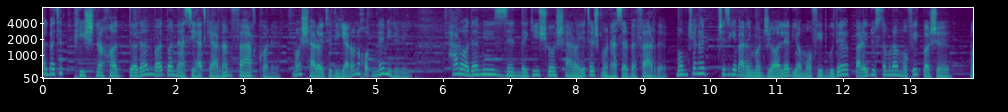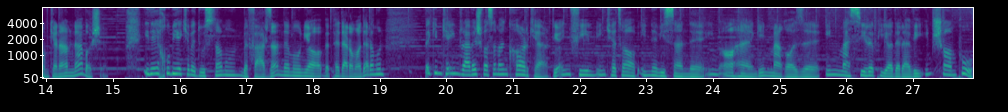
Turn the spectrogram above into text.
البته پیشنهاد دادن باید با نصیحت کردن فرق کنه. ما شرایط دیگران خب نمی‌دونیم. هر آدمی زندگیش و شرایطش منحصر به فرده. ممکنه چیزی که برای ما جالب یا مفید بوده برای دوستمون هم مفید باشه. ممکنه هم نباشه. ایده خوبیه که به دوستامون به فرزندمون یا به پدر و مادرمون بگیم که این روش واسه من کار کرد. یا این فیلم این کتاب این نویسنده این آهنگ این مغازه این مسیر پیاده روی این شامپو.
